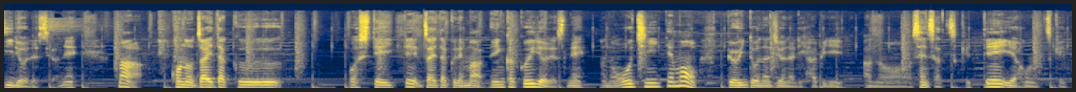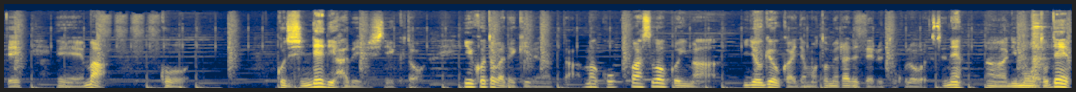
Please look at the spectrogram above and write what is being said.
医療ですよね。まあ、この在宅をしていて、在宅で、まあ、遠隔医療ですね。あの、お家にいても、病院と同じようなリハビリ、あの、センサーつけて、イヤホンつけて、えーまあ、こう、ご自身でリハビリしていくということができるようになった。まあ、ここはすごく今、医療業界で求められているところですね。リモートで、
